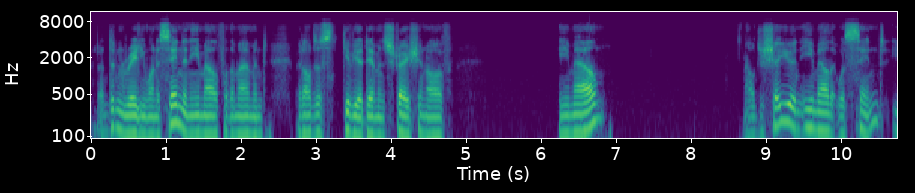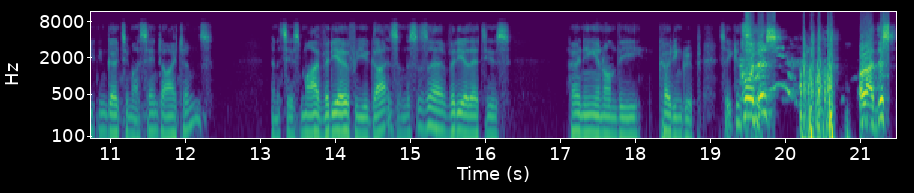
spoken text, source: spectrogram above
but I didn't really want to send an email for the moment, but I'll just give you a demonstration of email. I'll just show you an email that was sent. You can go to my sent items, and it says my video for you guys, and this is a video that is honing in on the coding group. So you can see this. All right, this,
